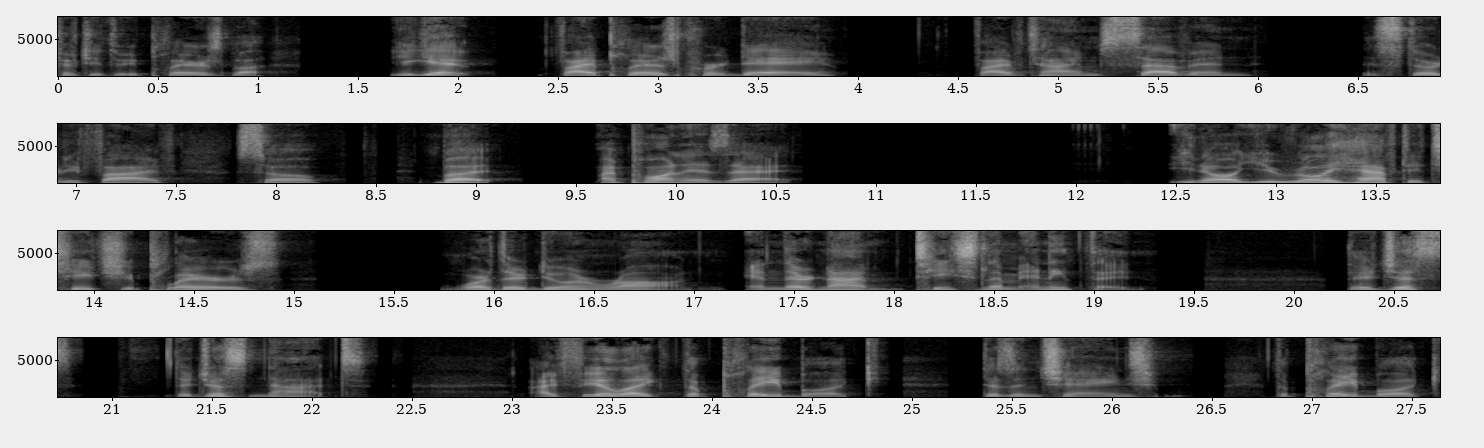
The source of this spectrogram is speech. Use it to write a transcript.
53 players, but you get five players per day. Five times seven is 35. So, but my point is that, you know, you really have to teach your players what they're doing wrong. And they're not teaching them anything. They're just, they're just not. I feel like the playbook doesn't change. The playbook,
